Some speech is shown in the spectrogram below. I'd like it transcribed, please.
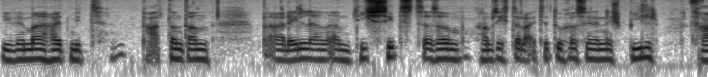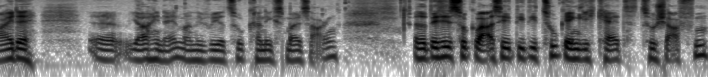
wie wenn man halt mit Partnern dann parallel am Tisch sitzt. Also haben sich da Leute durchaus in eine Spielfreude äh, ja, hineinmanövriert, so kann ich es mal sagen. Also das ist so quasi die, die Zugänglichkeit zu schaffen.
